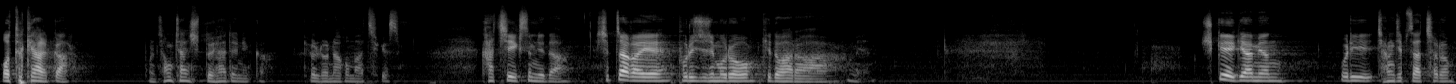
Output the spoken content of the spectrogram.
어떻게 할까? 오늘 성찬식도 해야 되니까 결론하고 마치겠습니다. 같이 읽습니다. 십자가의 부르짖음으로 기도하라. 아멘. 쉽게 얘기하면 우리 장집사처럼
